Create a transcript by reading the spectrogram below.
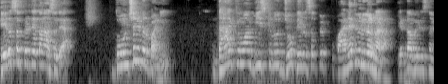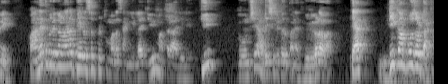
फेरस सल्फेट देताना असं द्या दोनशे लिटर पाणी दहा किंवा वीस किलो जो फेरस सल्फेट पाण्यात विरघळणारा एकदा बैलच नव्हे पाण्यात विरघळणारा फेरस सल्फेट तुम्हाला सांगितला जी मात्र आलेली आहे ती दोनशे अडीचशे लिटर पाण्यात विरघळावा. त्यात डिकम्पोजर टाका.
